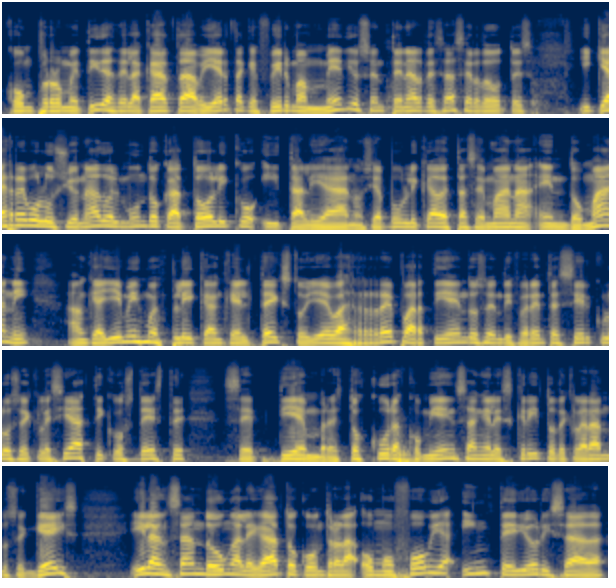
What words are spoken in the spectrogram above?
comprometidas de la carta abierta que firman medio centenar de sacerdotes y que ha revolucionado el mundo católico italiano. Se ha publicado esta semana en Domani, aunque allí mismo explican que el texto lleva repartiéndose en diferentes círculos eclesiásticos desde septiembre. Estos curas comienzan el escrito declarándose gays y lanzando un alegato contra la homofobia interiorizada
